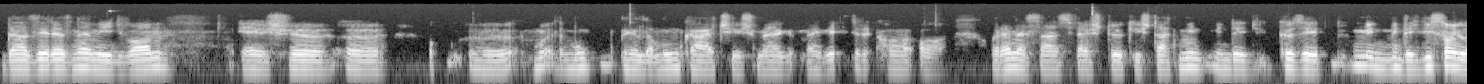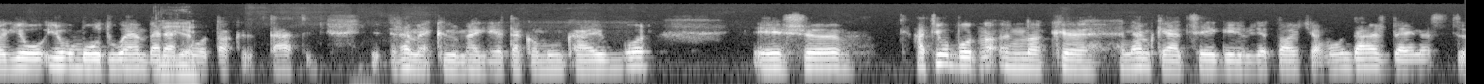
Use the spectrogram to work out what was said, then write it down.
de azért ez nem így van, és például Munkács is, meg, meg a, a, a reneszánsz festők is, tehát mind, mindegy közép, mind, mindegy viszonylag jó, jó módú emberek Igen. voltak, tehát remekül megéltek a munkájukból, és Hát jobbornak nem kell cégér, ugye tartja a mondást, de én ezt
